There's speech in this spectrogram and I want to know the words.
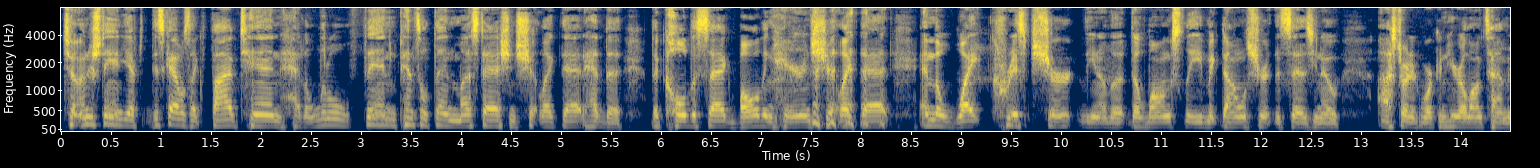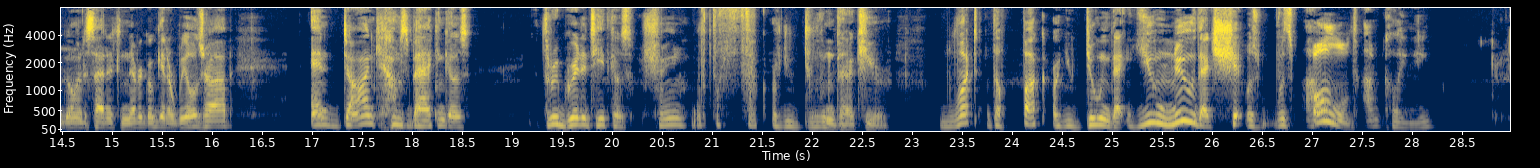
To understand, you have to, this guy was like five ten, had a little thin, pencil thin mustache and shit like that. Had the the cul-de-sac balding hair and shit like that, and the white crisp shirt. You know, the the long sleeve McDonald's shirt that says, you know, I started working here a long time ago and decided to never go get a real job. And Don comes back and goes through gritted teeth, goes, Shane, what the fuck are you doing back here? What the fuck are you doing that? You knew that shit was, was old. I'm cleaning.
